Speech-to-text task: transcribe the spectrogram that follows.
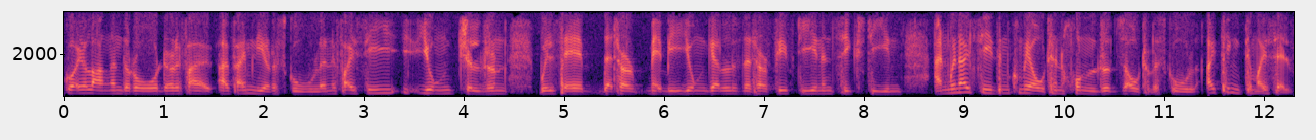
going along on the road or if I if I'm near a school and if I see young children we'll say that are maybe young girls that are 15 and 16 and when I see them coming out in hundreds out of a school I think to myself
